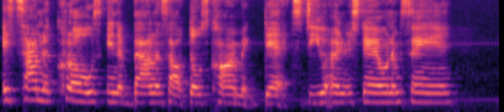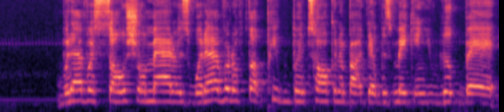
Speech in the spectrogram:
it's time to close and to balance out those karmic debts. Do you understand what i'm saying whatever social matters, whatever the fuck people been talking about that was making you look bad,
